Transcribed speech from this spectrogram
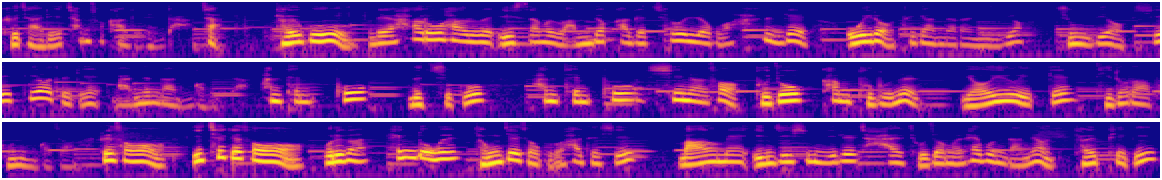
그 자리에 참석하게 된다. 자, 결국 내 하루하루의 일상을 완벽하게 채우려고 하는 게 오히려 어떻게 한다는 얘기요? 준비 없이 뛰어들게 만든다는 겁니다. 한 템포 늦추고 한 템포 쉬면서 부족한 부분을 여유 있게 뒤돌아보는 거죠. 그래서 이 책에서 우리가 행동을 경제적으로 하듯이 마음의 인지 심리를 잘 조정을 해본다면 결핍이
